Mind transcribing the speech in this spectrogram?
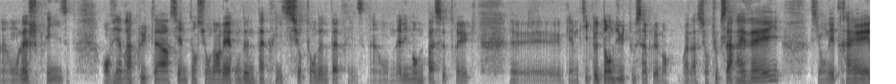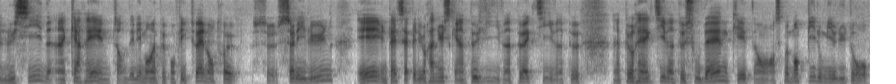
Hein, on lâche prise, on reviendra plus tard, s'il y a une tension dans l'air, on ne donne pas prise, surtout on ne donne pas prise, hein. on n'alimente pas ce truc, euh, qui est un petit peu tendu tout simplement. Voilà, surtout que ça réveille, si on est très lucide, un carré, une sorte d'élément un peu conflictuel entre ce soleil-lune et une planète qui s'appelle Uranus, qui est un peu vive, un peu active, un peu, un peu réactive, un peu soudaine, qui est en ce moment pile au milieu du taureau.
